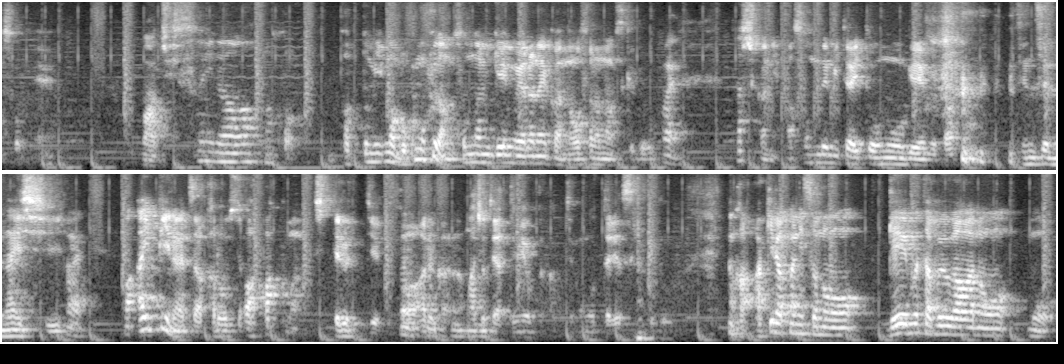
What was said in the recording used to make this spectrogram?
そうね。まあ実際な、なんか、パッと見、まあ僕も普段そんなにゲームやらないからなおさらなんですけど、はい確かに遊んでみたいと思うゲームが 全然ないし、はい。まあ、IP のやつはかろうじて、あ、パックマン知ってるっていうのはあるから、まあ、ちょっとやってみようかなって思ったりはするけど、なんか明らかにそのゲームタブ側のもう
